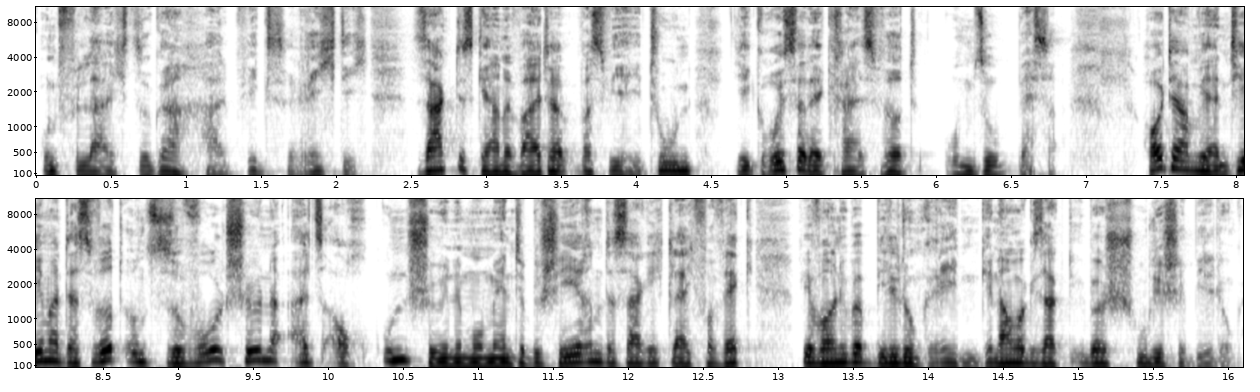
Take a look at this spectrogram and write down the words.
und vielleicht sogar halbwegs richtig. Sagt es gerne weiter, was wir hier tun. Je größer der Kreis wird, umso besser. Heute haben wir ein Thema, das wird uns sowohl schöne als auch unschöne Momente bescheren. Das sage ich gleich vorweg. Wir wollen über Bildung reden, genauer gesagt über schulische Bildung.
